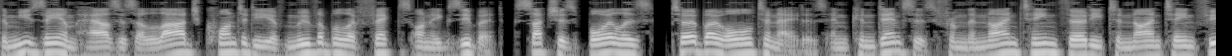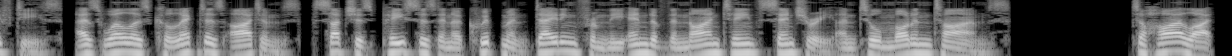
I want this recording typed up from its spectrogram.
the museum houses a large quantity of movable effects on exhibit, such as boilers, turbo alternators and condensers from the 1930 to 1950s, as well as collector's items, such as pieces and equipment dating from the end of the 19th 19th century until modern times. To highlight,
